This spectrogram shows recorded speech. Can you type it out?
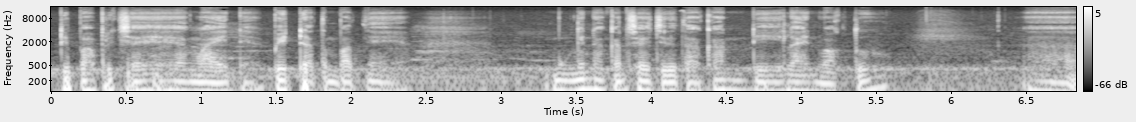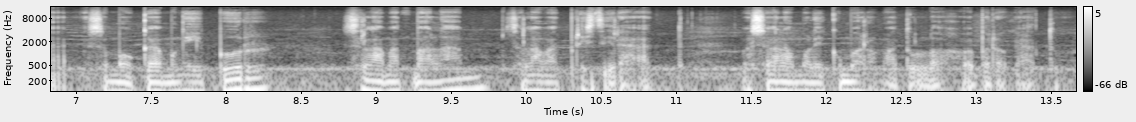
di pabrik saya yang lain ya beda tempatnya ya. Mungkin akan saya ceritakan di lain waktu. Uh, semoga menghibur selamat malam selamat beristirahat. Wassalamualaikum warahmatullahi wabarakatuh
